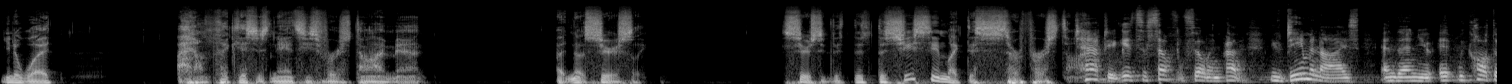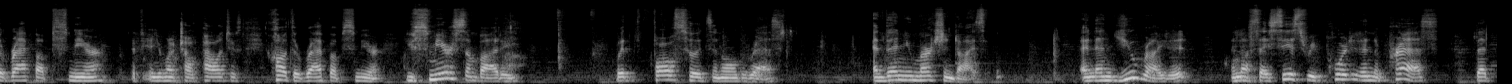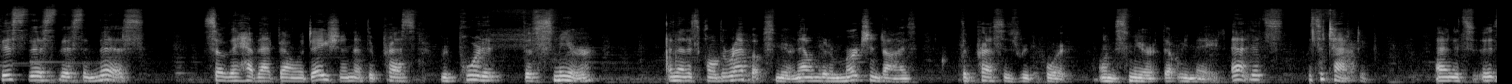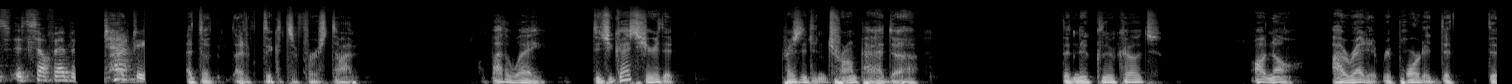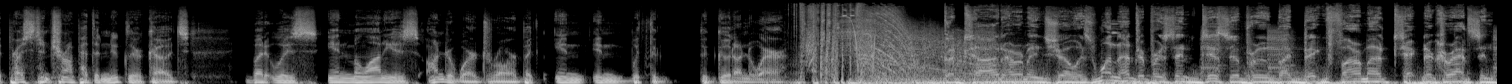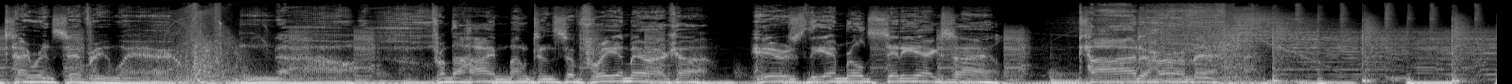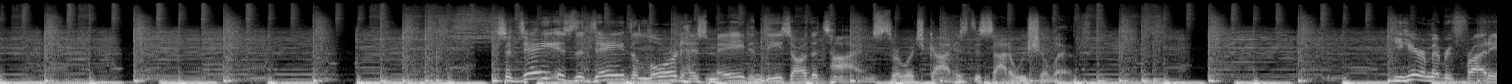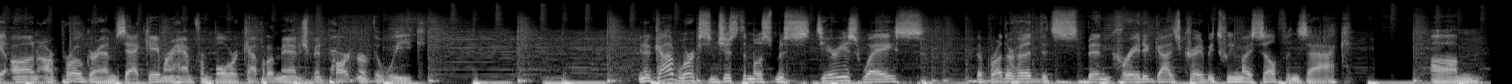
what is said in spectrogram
You know what? I don't think this is Nancy's first time, man. Uh, no, seriously. Seriously, does, does, she seem like this is her first time? Tactic. It's a self-fulfilling prophecy. You demonize, and then you. It, we call it the wrap-up smear. If you want to talk politics, you call it the wrap-up smear. You smear somebody with falsehoods and all the rest, and then you merchandise it, and then you write it, and they'll say, "See, it's reported in the press that this, this, this, and this." So they have that validation that the press reported the smear, and then it's called the wrap up smear. Now I'm going to merchandise the press's report on the smear that we made. And it's, it's a tactic, and it's, it's, it's self evident tactic. I don't, I don't think it's the first time. Oh, by the way, did you guys hear that President Trump had uh, the nuclear codes? Oh, no. I read it reported that that President Trump had the nuclear codes, but it was in Melania's underwear drawer, but in in with the the good underwear. The Todd Herman Show is 100% disapproved by big pharma, technocrats, and tyrants everywhere. Now, from the high mountains of free America, here's the Emerald City exile, Todd Herman. Today is the day the Lord has made, and these are the times through which God has decided we shall live. You hear him every Friday on our program, Zach Abraham from Bulwark Capital Management, Partner of the Week. You know, God works in just the most mysterious ways. The brotherhood that's been created, God's created between myself and Zach. Um,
